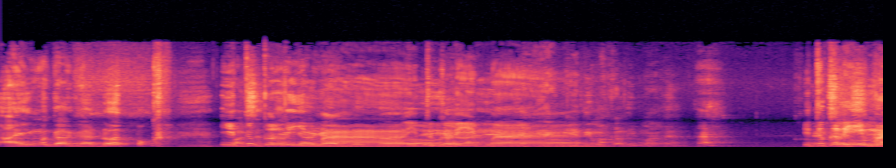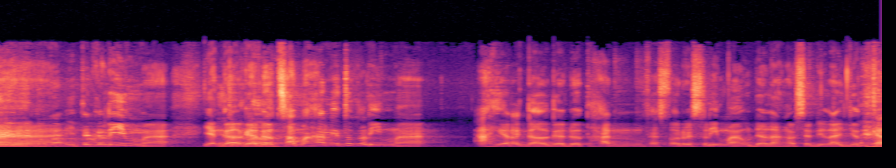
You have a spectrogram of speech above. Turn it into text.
aing mah Gal Gadot pok. Itu Maksudnya kelima, Gadot. itu Iya. kelima. Yang, yang gini mah kelima kan? Hah? Itu kelima, itu kelima. Yang Gal? Gadot sama Han itu kelima. Akhir Gal Gadot Han Fast Furious 5 udahlah nggak usah dilanjutkan.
